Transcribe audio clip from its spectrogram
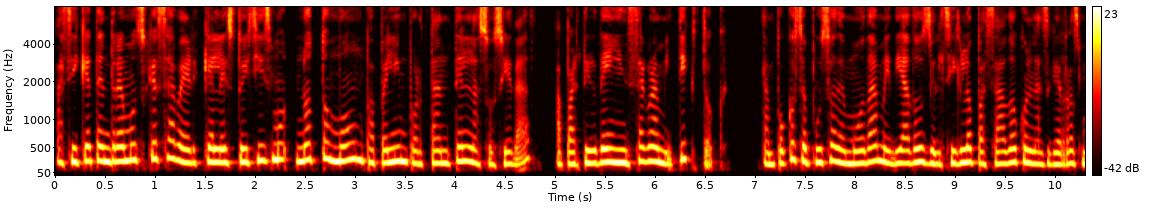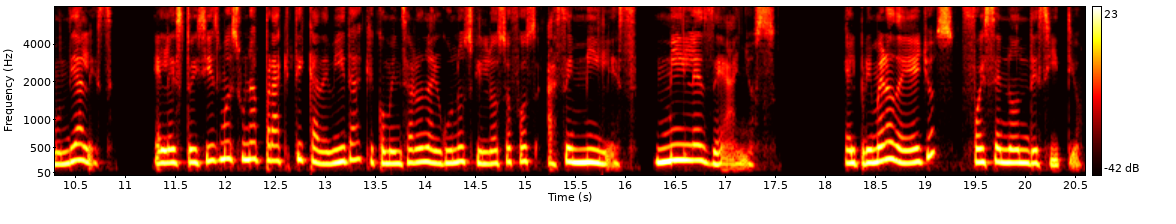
Así que tendremos que saber que el estoicismo no tomó un papel importante en la sociedad a partir de Instagram y TikTok. Tampoco se puso de moda a mediados del siglo pasado con las guerras mundiales. El estoicismo es una práctica de vida que comenzaron algunos filósofos hace miles, miles de años. El primero de ellos fue Zenón de Sitio,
